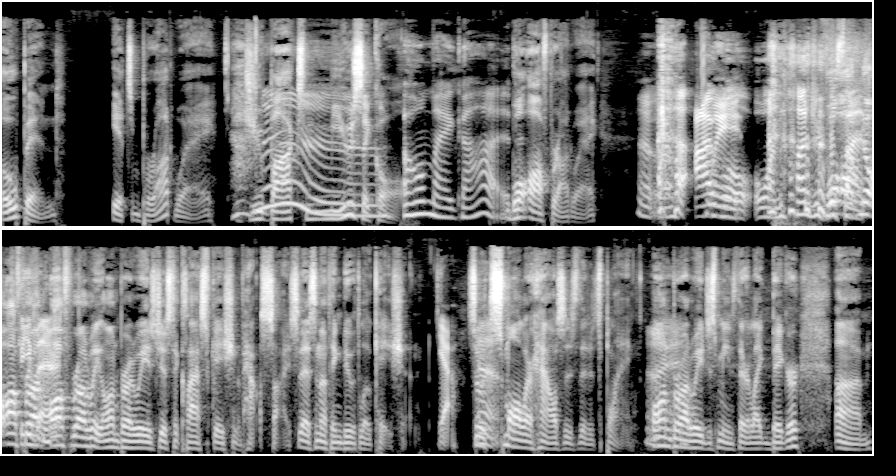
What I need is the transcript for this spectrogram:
opened its Broadway jukebox musical. oh my god Well, off Broadway. Oh, well. I Wait. will 100% Well, uh, no, off, be Broad- there. off Broadway, on Broadway is just a classification of house size. It has nothing to do with location. Yeah. So it's smaller houses that it's playing. Oh, on yeah. Broadway just means they're like bigger. Um,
